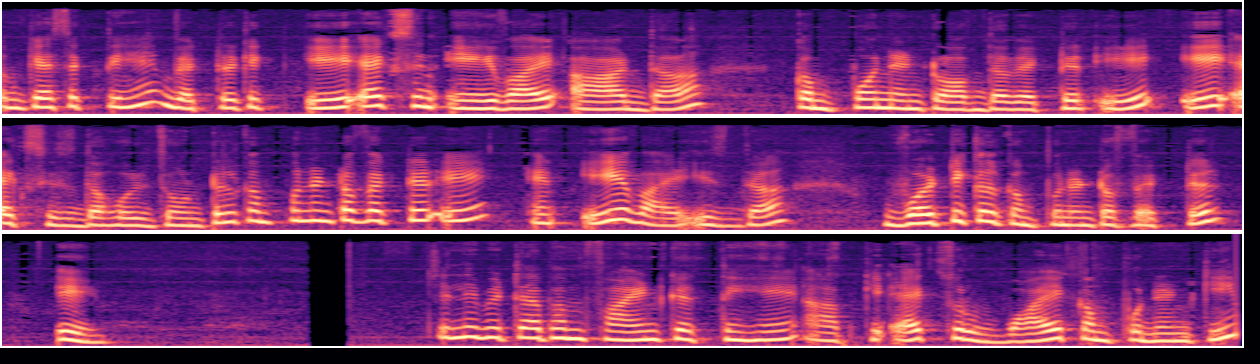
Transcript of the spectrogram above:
तो हम कह सकते हैं वेक्टर के A X and A Y are the component of the vector A. Ax is the horizontal component of vector A and Ay is the vertical component of vector A. चलिए बेटा, अब हम फाइंड करते हैं आपके x और y कंपोनेंट की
